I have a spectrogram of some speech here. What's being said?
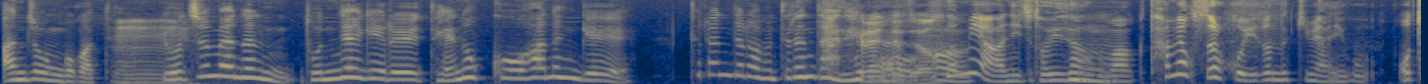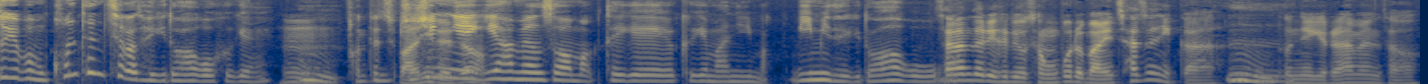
안 좋은 것 같아요. 음. 요즘에는 돈 얘기를 대놓고 하는 게 트렌드라면 트렌드 아니고 트렌드죠. 어, 흠이 아니죠. 더 이상 음. 막 탐욕스럽고 이런 느낌이 아니고 어떻게 보면 콘텐츠가 되기도 하고 그게 음, 음. 콘텐츠 많이 주식 되죠. 얘기하면서 막 되게 그게 많이 막 밈이 되기도 하고. 사람들이 그리고 정보를 많이 찾으니까 음. 돈 얘기를 하면서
